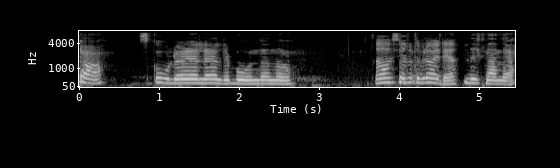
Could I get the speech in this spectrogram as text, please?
ja, skolor eller äldreboenden och Ja, jättebra idé. liknande.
